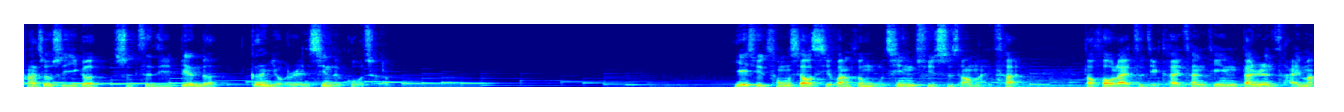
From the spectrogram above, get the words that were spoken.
它就是一个使自己变得更有人性的过程。也许从小喜欢和母亲去市场买菜，到后来自己开餐厅担任采买，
